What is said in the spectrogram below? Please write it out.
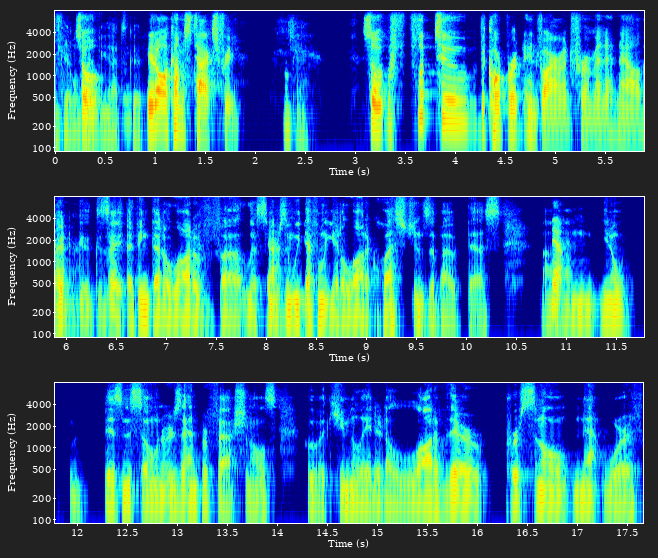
Okay, well, so that's good. It all comes tax free. Okay. So flip to the corporate environment for a minute now. Then, because I, I, think that a lot of uh, listeners, yeah. and we definitely get a lot of questions about this. Um, yeah. You know, business owners and professionals who've accumulated a lot of their personal net worth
